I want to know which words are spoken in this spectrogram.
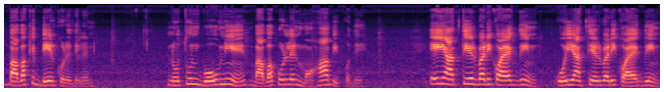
বাবাকে বের করে দিলেন। নতুন বউ নিয়ে বাবা পড়লেন মহা বিপদে। এই আত্মীয়ের বাড়ি কয়েকদিন, ওই আত্মীয়ের বাড়ি কয়েকদিন,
